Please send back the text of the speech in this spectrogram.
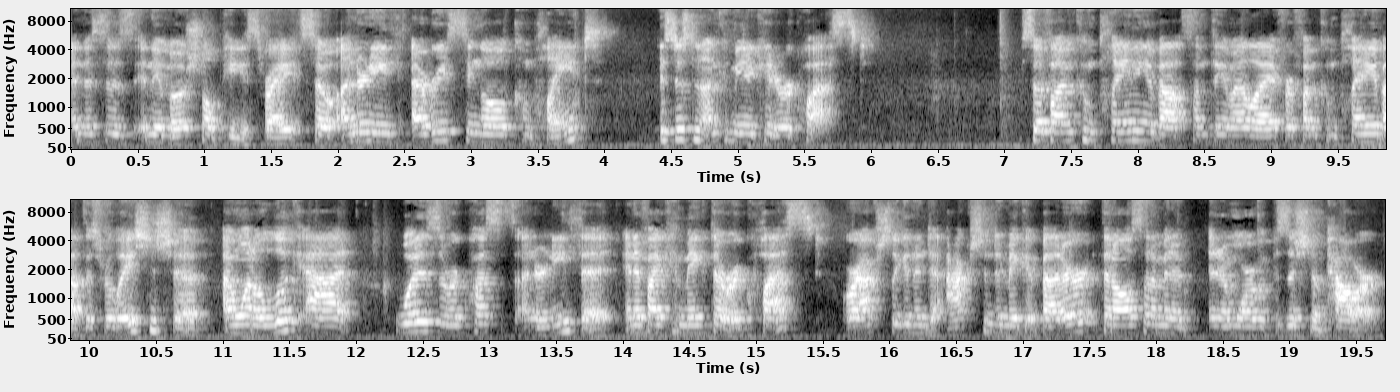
and this is in the emotional piece right? So underneath every single complaint is just an uncommunicated request so if I'm complaining about something in my life or if I'm complaining about this relationship, I want to look at what is the request that's underneath it. And if I can make that request or actually get into action to make it better, then all of a sudden I'm in a, in a more of a position of power.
